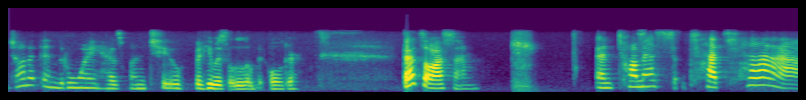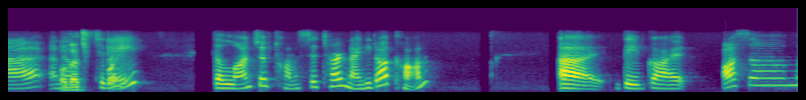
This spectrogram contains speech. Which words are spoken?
Jonathan Drouin has one too, but he was a little bit older. That's awesome. And Thomas announced Oh, that's today the launch of ThomasTatar90.com. Uh, they've got awesome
